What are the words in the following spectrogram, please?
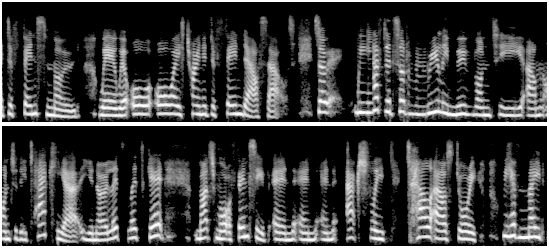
a defense mode where we're all, always trying to defend ourselves. So we have to sort of really move on to um, onto the attack here. You know, let's let's get much more offensive and and and actually tell our story. We have made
